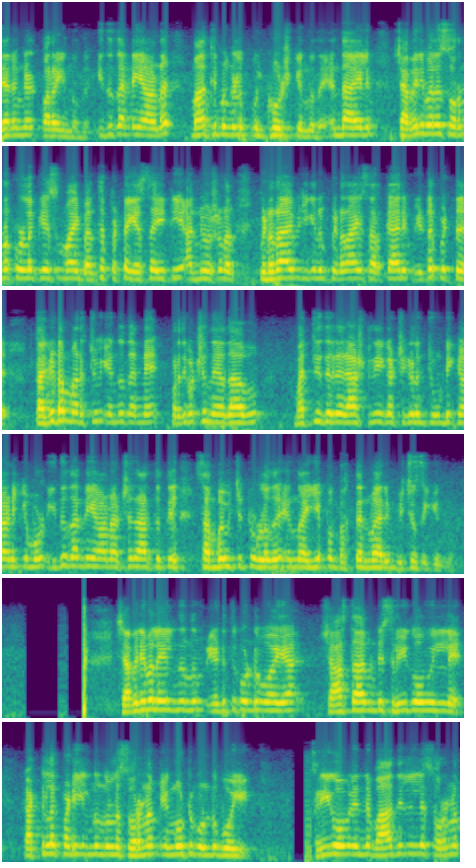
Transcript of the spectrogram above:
ജനങ്ങൾ പറയുന്നത്. ഇത് തന്നെയാണ് മാധ്യമങ്ങളും ഉദ്ഘോഷിക്കുന്നത്. എന്തായാലും ശബരിമല സ്വർണക്കൊള്ള കേസുമായി ബന്ധപ്പെട്ട എസ് ഐ ടി അന്വേഷണം പിണറായി വിജയനും പിണറായി സർക്കാരും ഇടപെട്ട് തകിടം മറിച്ചു എന്ന് തന്നെ പ്രതിപക്ഷ നേതാവും മറ്റിതര രാഷ്ട്രീയ കക്ഷികളും ചൂണ്ടിക്കാണിക്കുമ്പോൾ ഇത് തന്നെയാണ് അക്ഷരാർത്ഥത്തിൽ സംഭവിച്ചിട്ടുള്ളത് എന്ന് അയ്യപ്പ ഭക്തന്മാരും വിശ്വസിക്കുന്നു. ശബരിമലയിൽ നിന്നും എടുത്തു കൊണ്ടുപോയ ശാസ്താവിന്റെ ശ്രീകോവിലിലെ കട്ടിളപ്പടിയിൽ നിന്നുള്ള സ്വർണം എങ്ങോട്ട് കൊണ്ടുപോയി? ശ്രീകോവിലിന്റെ വാതിലിലെ സ്വർണം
